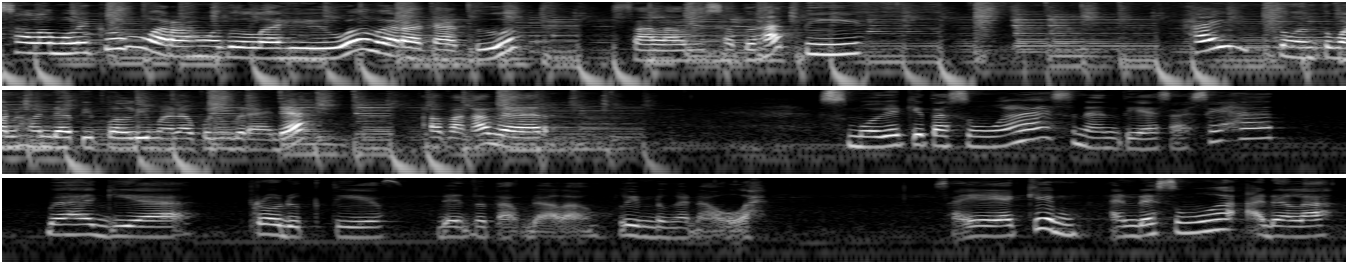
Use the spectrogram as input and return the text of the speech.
Assalamualaikum warahmatullahi wabarakatuh. Salam satu hati. Hai teman-teman Honda People di mana pun berada, apa kabar? Semoga kita semua senantiasa sehat, bahagia, produktif, dan tetap dalam lindungan Allah. Saya yakin Anda semua adalah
